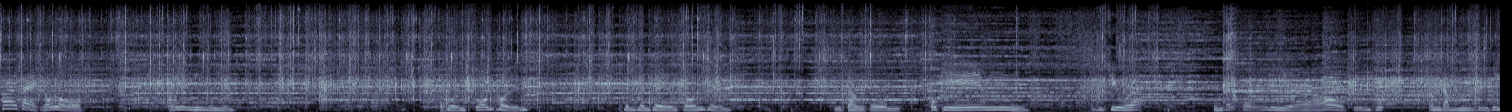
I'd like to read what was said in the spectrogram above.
ค่ายแตกแล้วเหรอเอายังยังยังยังขวนซ้อนแผนแผนแผนแผนซ้อนแผนมีตังโกนโอเคอืมชิวๆแล้ว ผมได้ของเดียวปืนพกอันดำดูดีดี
